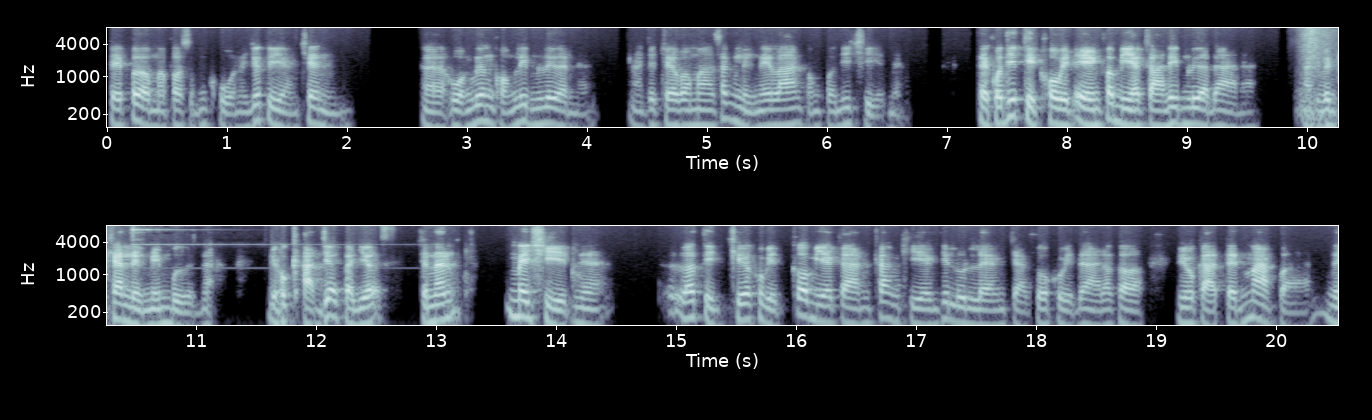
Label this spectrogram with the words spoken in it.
เปเปอร์มาพอสมควรนะยกตัวอย่างเช่นเอ่อห่วงเรื่องของริ่มเลือดนะอาจจะเจอประมาณสักหนึ่งในล้านของคนที่ฉีดเนี่ยแต่คนที่ติดโควิดเองก็มีอาการริ่มเลือดได้นะอาจจะเป็นแค่หนึ่งในหมื่นนะมีโอกาสเยอะกว่าเยอะ ฉะนั้นไม่ฉีดเนี่ย แล้วติดเชื้อโควิด ก็มีอาการข้างเคียงที่รุนแรงจากตัวโควิดได้ แล้วก็มีโอกาสเป็นมากกว่า ใน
